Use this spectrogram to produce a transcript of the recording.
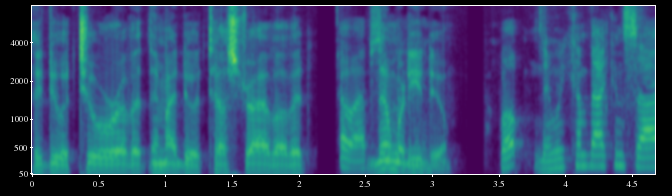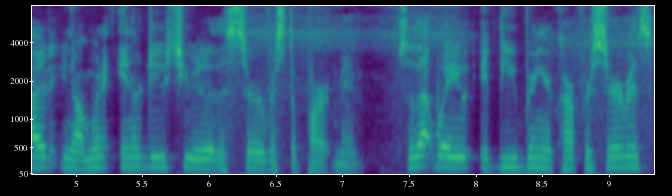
they do a tour of it, they might do a test drive of it. Oh, absolutely. Then what do you do? Well, then we come back inside. You know, I'm going to introduce you to the service department. So that way, if you bring your car for service,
